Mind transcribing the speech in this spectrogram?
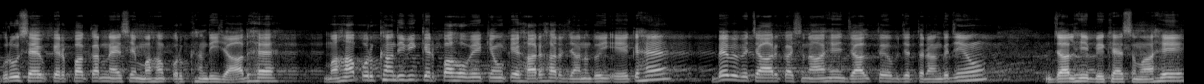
ਗੁਰੂ ਸਾਹਿਬ ਕਿਰਪਾ ਕਰਨ ਐਸੇ ਮਹਾਪੁਰਖਾਂ ਦੀ ਯਾਦ ਹੈ। ਮਹਾਪੁਰਖਾਂ ਦੀ ਵੀ ਕਿਰਪਾ ਹੋਵੇ, ਕਿਉਂਕਿ ਹਰ ਹਰ ਜਨ ਦੋਈ ਏਕ ਹੈ। ਬਿਵ ਵਿਚਾਰ ਕਛ ਨਾਹੇ, ਜਲ ਤੇ ਉਪਜਿਤ ਰੰਗ ਜਿਉ, ਜਲ ਹੀ ਵਿਖੈ ਸਮਾਹੇ।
